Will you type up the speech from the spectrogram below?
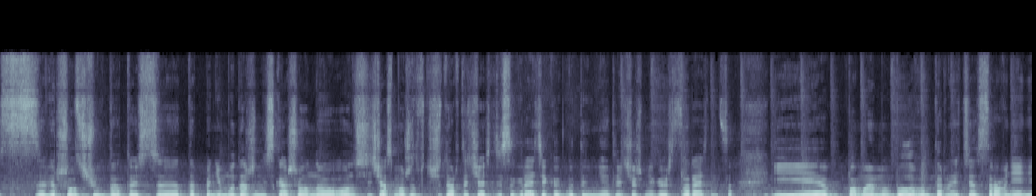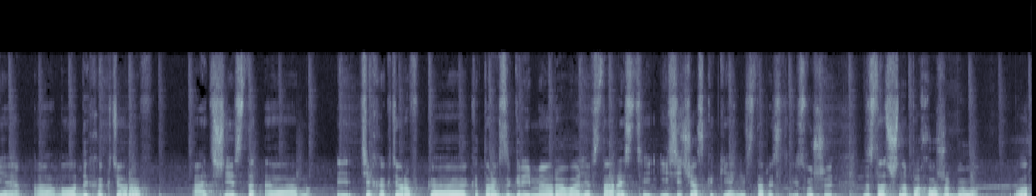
совершил чудо, то есть это по нему даже не скажешь. Он, он сейчас может в четвертой части сыграть, и как бы ты не отличишь, мне кажется, разница. И, по-моему, было в интернете сравнение а, молодых актеров, а, точнее, м- э, тех актеров, ко- которых загримировали в старости, и сейчас какие они в старости. И слушай, достаточно похоже было. Вот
